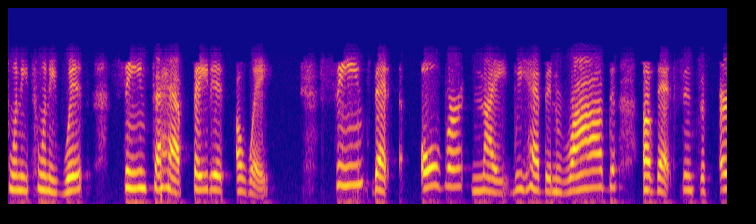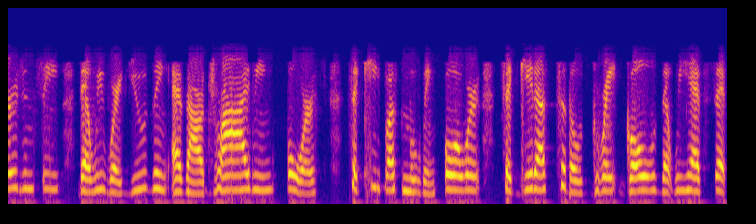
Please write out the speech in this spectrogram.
2020 with seemed to have faded away. Seems that overnight we have been robbed of that sense of urgency that we were using as our driving force to keep us moving forward, to get us to those great goals that we had set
